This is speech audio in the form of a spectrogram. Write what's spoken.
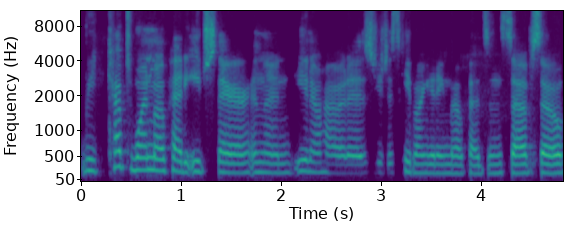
we kept one moped each there, and then you know how it is. You just keep on getting mopeds and stuff. So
